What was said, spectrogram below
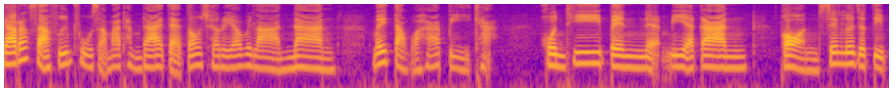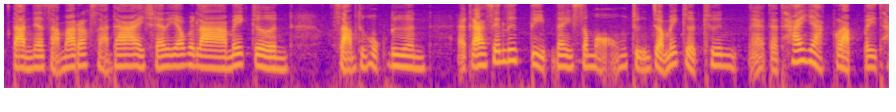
การรักษาฟื้นฟูสามารถทำได้ แต่ต้องใช้ระยะเวลานานไม่ต่ำกว่า 5 ปีค่ะ คนที่เป็นเนี่ยมีอาการก่อนเส้นเลือดจะตีบตันเนี่ยสามารถรักษาได้ใช้ระยะเวลาไม่เกิน 3-6 เดือน อาการเส้นเลือดตีบในสมองถึงจะไม่เกิดขึ้นนะแต่ถ้าอยากกลับไปท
